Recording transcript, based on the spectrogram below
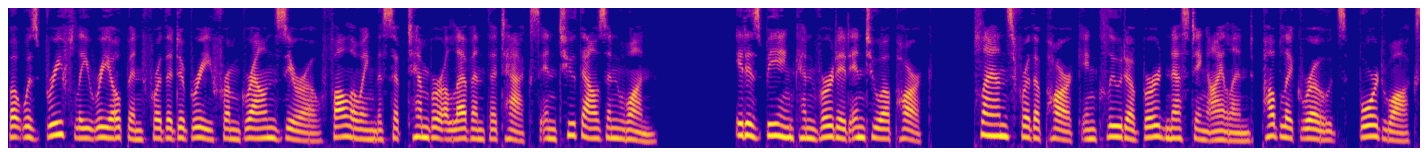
but was briefly reopened for the debris from Ground Zero following the September 11 attacks in 2001. It is being converted into a park. Plans for the park include a bird nesting island, public roads, boardwalks,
